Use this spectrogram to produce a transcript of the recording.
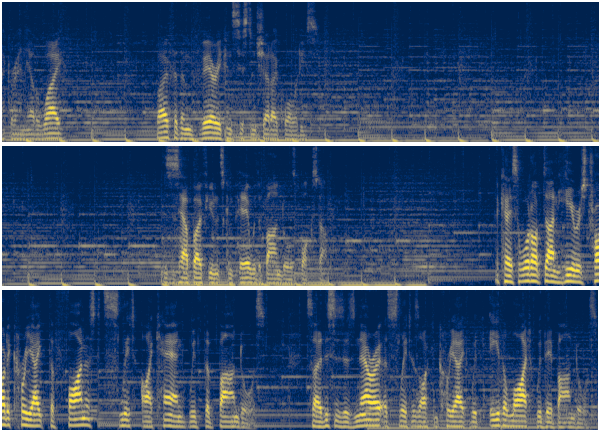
Back around the other way. Both of them very consistent shadow qualities. Is how both units compare with the barn doors boxed up. Okay, so what I've done here is try to create the finest slit I can with the barn doors. So this is as narrow a slit as I can create with either light with their barn doors.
